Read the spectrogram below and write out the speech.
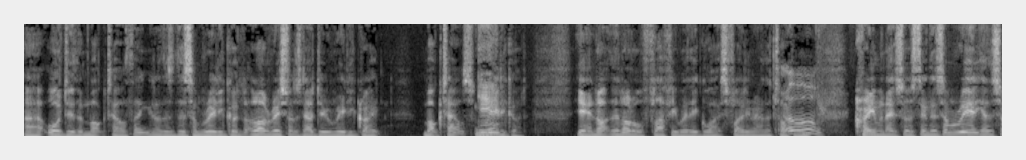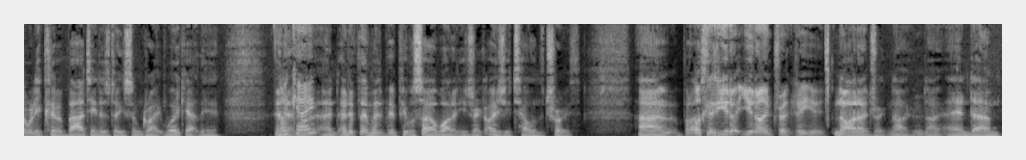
uh, or do the mocktail thing. You know, there's, there's some really good. A lot of restaurants now do really great mocktails. Yeah. Really good. Yeah, not they're not all fluffy where they're whites floating around the top Ooh. and cream and that sort of thing. There's some really, you know, there's some really clever bartenders doing some great work out there. And Okay. that- and, and if, when people say, "Oh, why don't you drink?" I usually tell them the truth. Um, but I was Because you don't you don't drink, do you? no, I don't drink. No, no. And um,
